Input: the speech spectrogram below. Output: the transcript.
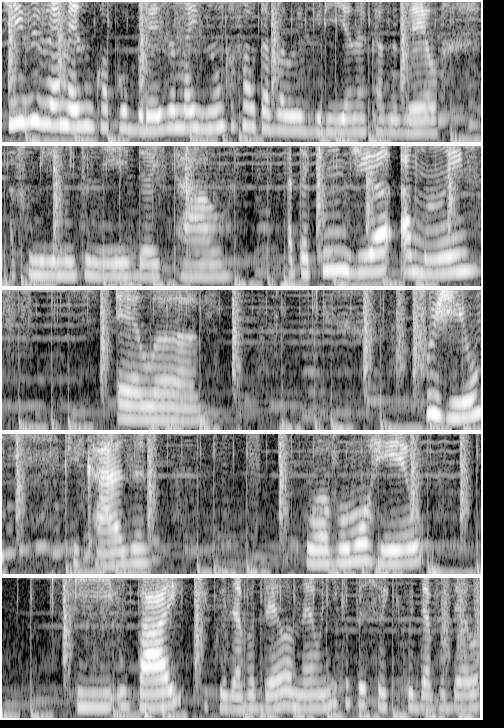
que viver mesmo com a pobreza, mas nunca faltava alegria na casa dela, a família muito unida e tal. Até que um dia a mãe ela fugiu de casa, o avô morreu e o pai que cuidava dela, né, a única pessoa que cuidava dela,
